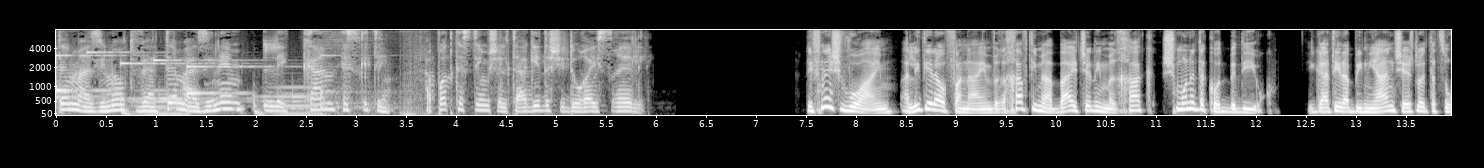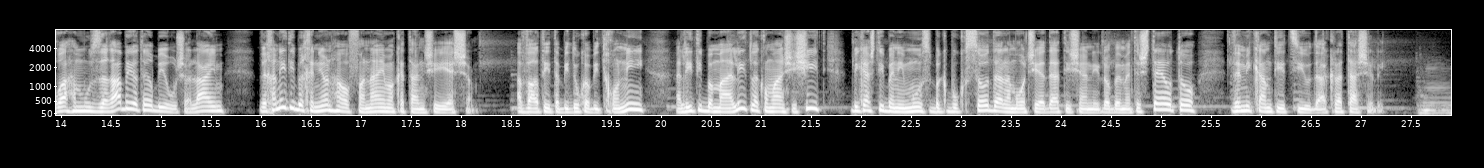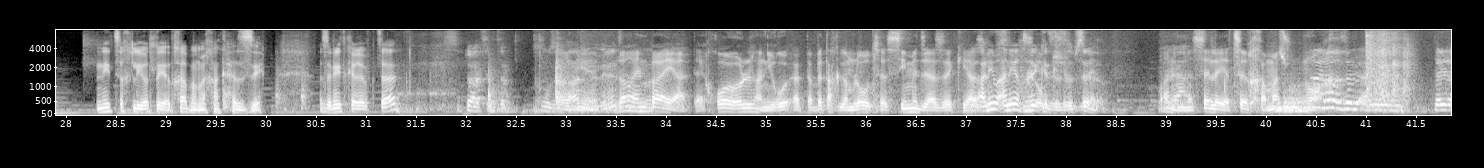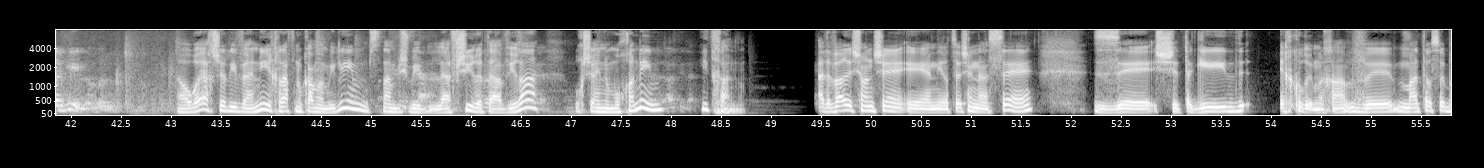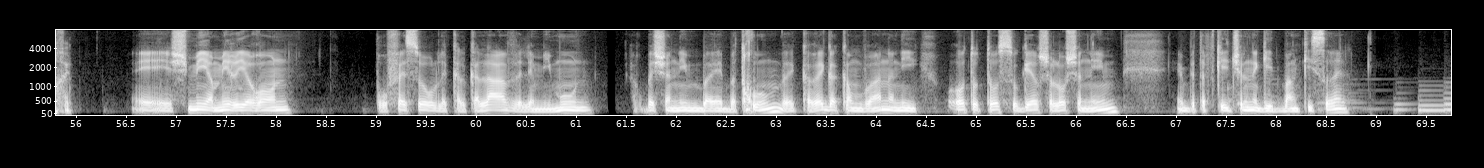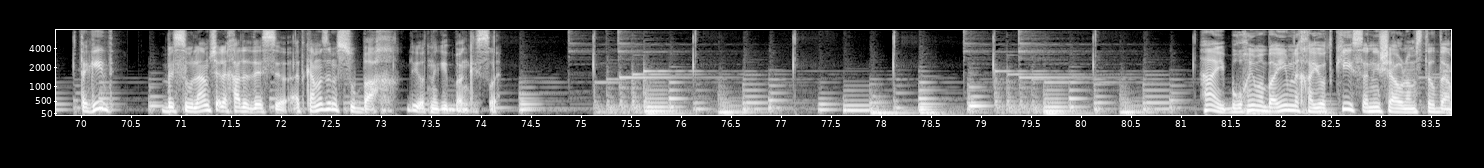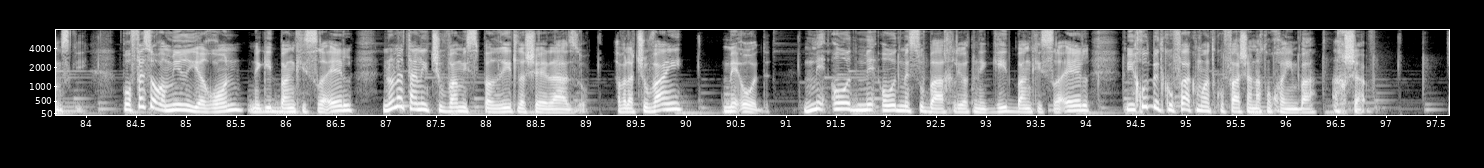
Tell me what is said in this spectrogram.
אתן מאזינות ואתם מאזינים לכאן הסכתים, הפודקאסטים של תאגיד השידור הישראלי. לפני שבועיים עליתי לאופניים ורכבתי מהבית שלי מרחק שמונה דקות בדיוק. הגעתי לבניין שיש לו את הצורה המוזרה ביותר בירושלים, וחניתי בחניון האופניים הקטן שיש שם. עברתי את הבידוק הביטחוני, עליתי במעלית לקומה השישית, ביקשתי בנימוס בקבוק סודה למרות שידעתי שאני לא באמת אשתה אותו, ומיקמתי את ציוד ההקלטה שלי. אני צריך להיות לידך במרחק הזה. אז אני אתקרב קצת. סיטואציה קצת מוזרה, אני מבין את זה. לא, אין בעיה, אתה יכול, אתה בטח גם לא רוצה לשים את זה על זה, כי אז... אני- זה אחזיק את זה, של זה בסדר. אני מנסה לייצר לך משהו לא, נוח. לא, זה אני די רגיל, אבל... האורח שלי ואני החלפנו כמה מילים, סתם בשביל להפשיר את האווירה, וכשהיינו מוכנים, התחלנו. הדבר הראשון שאני ארצה שנעשה, זה שתגיד איך קוראים לך ומה אתה עושה בחיים. אה, שמי אמיר ירון, פרופסור לכלכלה ולמימון, הרבה שנים בתחום, וכרגע כמובן אני אוטוטו סוגר שלוש שנים אה, בתפקיד של נגיד בנק ישראל. תגיד, בסולם של 1 עד 10, עד כמה זה מסובך להיות נגיד בנק ישראל? היי, ברוכים הבאים לחיות כיס, אני שאול אמסטרדמסקי. פרופסור אמיר ירון, נגיד בנק ישראל, לא נתן לי תשובה מספרית לשאלה הזו, אבל התשובה היא מאוד. מאוד מאוד מסובך להיות נגיד בנק ישראל, בייחוד בתקופה כמו התקופה שאנחנו חיים בה עכשיו.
